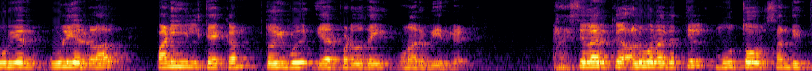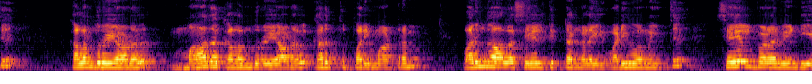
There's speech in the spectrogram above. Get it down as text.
ஊழியர் ஊழியர்களால் பணியில் தேக்கம் தொய்வு ஏற்படுவதை உணர்வீர்கள். சிலருக்கு அலுவலகத்தில் மூத்தோர் சந்தித்து கலந்துரையாடல் மாத கலந்துரையாடல் கருத்து பரிமாற்றம் வருங்கால செயல் திட்டங்களை வடிவமைத்து செயல்பட வேண்டிய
